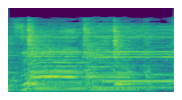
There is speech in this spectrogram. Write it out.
Daddy.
